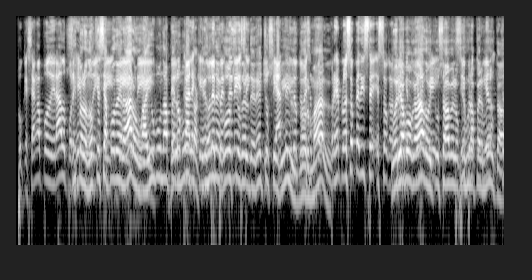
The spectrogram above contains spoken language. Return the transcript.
porque se han apoderado, por sí, ejemplo, pero no que se apoderaron, ahí hubo una permuta que, es un negocio del derecho civil, normal. Por, ejemplo, eso que dice... Eso, tú eres abogado y tú sabes lo que es una permuta.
